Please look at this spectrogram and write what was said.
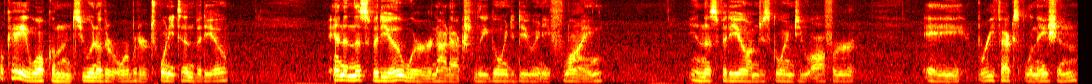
Okay, welcome to another Orbiter 2010 video. And in this video, we're not actually going to do any flying. In this video, I'm just going to offer a brief explanation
